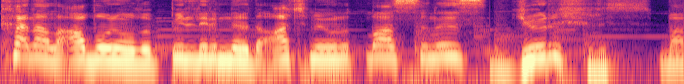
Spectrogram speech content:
kanala abone olup bildirimleri de açmayı unutmazsınız. Görüşürüz. Bay bay.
